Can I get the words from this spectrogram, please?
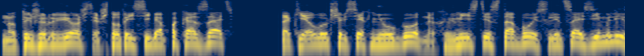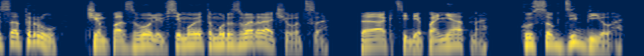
Но ты же рвешься что-то из себя показать. Так я лучше всех неугодных вместе с тобой с лица земли сотру, чем позволю всему этому разворачиваться. Так тебе понятно? Кусок дебила.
